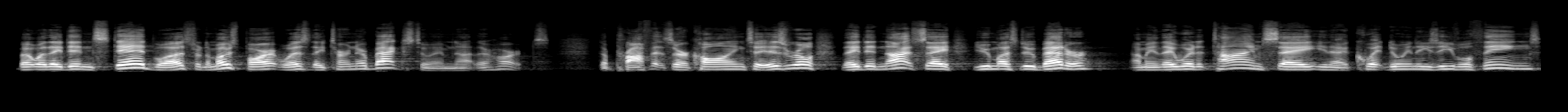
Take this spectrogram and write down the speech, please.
But what they did instead was, for the most part, was they turned their backs to him, not their hearts. The prophets are calling to Israel. They did not say, You must do better. I mean, they would at times say, you know, quit doing these evil things,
